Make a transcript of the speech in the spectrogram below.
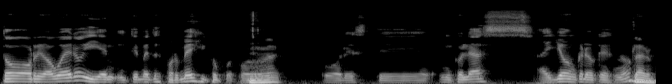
todo Río Agüero y, en- y te metes por México, por, por, por este Nicolás Ayllón creo que es, ¿no? Claro.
